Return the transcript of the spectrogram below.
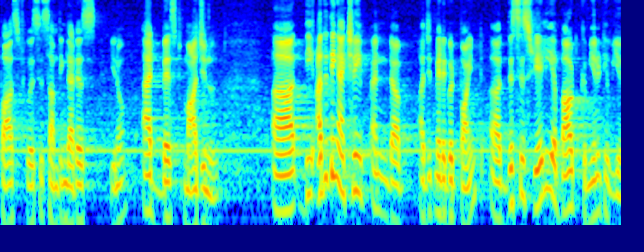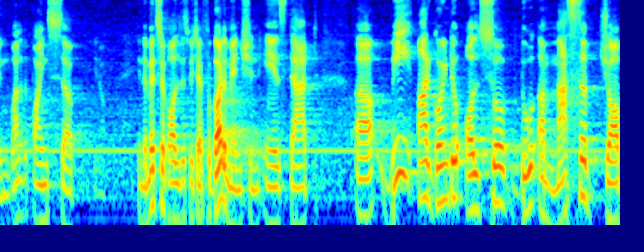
fast versus something that is, you know, at best marginal. Uh, the other thing actually, and uh, Ajit made a good point, uh, this is really about community viewing. One of the points, uh, you know, in the midst of all this, which I forgot to mention, is that uh, we are going to also do a massive job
